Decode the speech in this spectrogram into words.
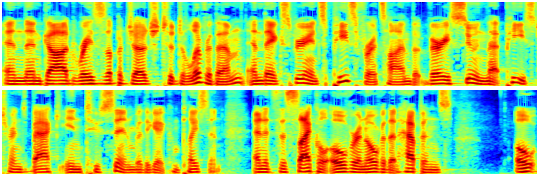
and then God raises up a judge to deliver them and they experience peace for a time but very soon that peace turns back into sin where they get complacent. And it's this cycle over and over that happens oh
